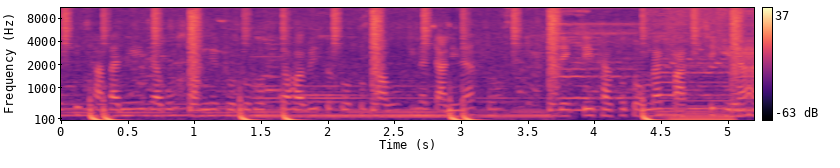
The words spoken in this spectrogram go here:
দেখি ছাতা নিয়ে যাব, সামনে টোটো ধরতে হবে। তো টোটো পাবো কিনা জানি না। তো দেখতেই থাকো তোমরা পাচ্ছি কিনা।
